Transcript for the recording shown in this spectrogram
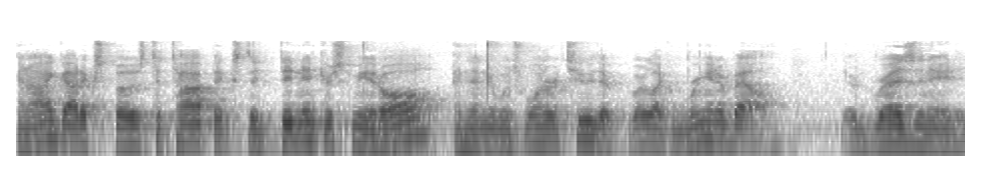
and I got exposed to topics that didn't interest me at all, and then there was one or two that were like ringing a bell. It resonated.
